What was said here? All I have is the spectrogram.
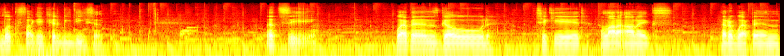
looks like it could be decent. Let's see. Weapons, gold, ticket, a lot of onyx, better weapon.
